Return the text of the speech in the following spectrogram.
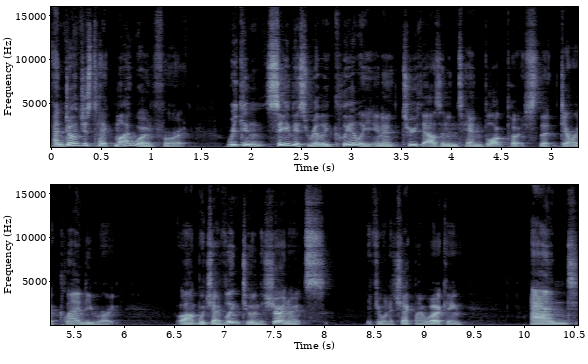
And don't just take my word for it. We can see this really clearly in a 2010 blog post that Derek Landy wrote, uh, which I've linked to in the show notes if you want to check my working. And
